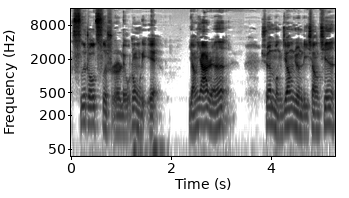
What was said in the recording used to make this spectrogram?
司州刺史柳仲礼、杨牙仁、宣猛将军李相钦，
